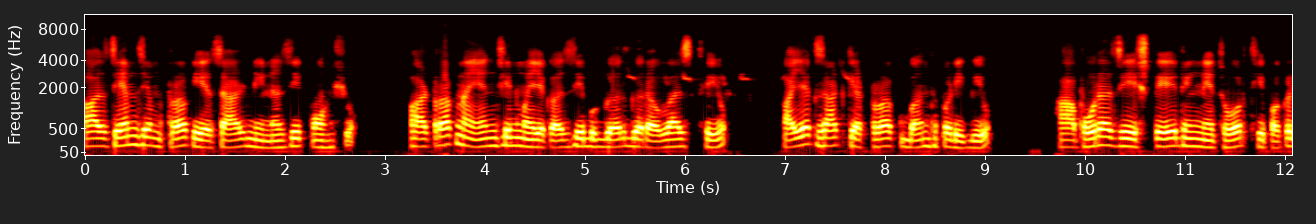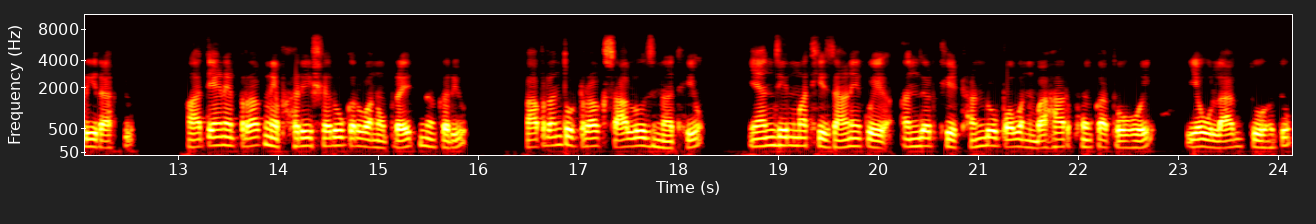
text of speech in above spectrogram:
આ જેમ જેમ ટ્રક એ ઝાડની નજીક પહોંચ્યો. આ ટ્રકના એન્જિનમાં એક અજીબ ગરગર અવાજ થયો. આ એક ઝાટકે ટ્રક બંધ પડી ગયો. આ ભોરાજીએ સ્ટેરિંગને જોરથી પકડી રાખ્યું. આ તેણે ટ્રકને ફરી શરૂ કરવાનો પ્રયત્ન કર્યો. આ પરંતુ ટ્રક ચાલુ જ ન થયું. એન્જિનમાંથી જાણે કોઈ અંદરથી ઠંડો પવન બહાર ફૂંકાતો હોય એવું લાગતું હતું.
